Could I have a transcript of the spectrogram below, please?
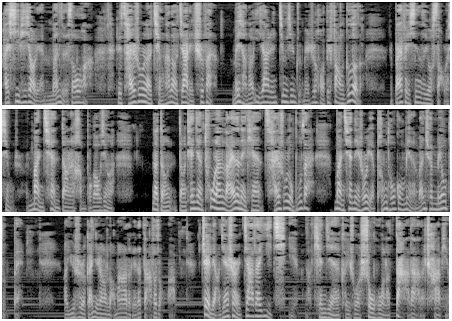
还嬉皮笑脸，满嘴骚话。这财叔呢，请他到家里吃饭，没想到一家人精心准备之后被放了鸽子，这白费心思又扫了兴致。曼倩当然很不高兴啊。那等等天剑突然来的那天，财叔又不在，曼倩那时候也蓬头垢面，完全没有准备啊。于是赶紧让老妈子给他打发走了。这两件事加在一起，那天剑可以说收获了大大的差评。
